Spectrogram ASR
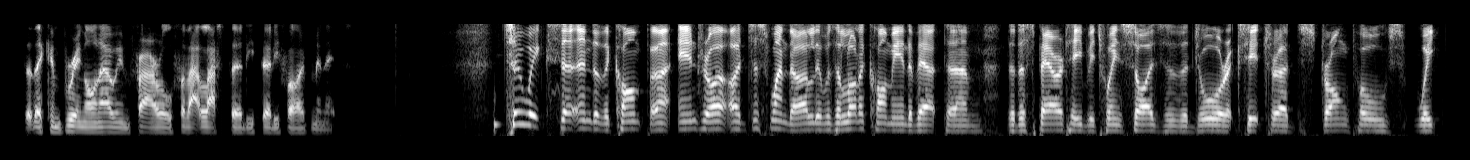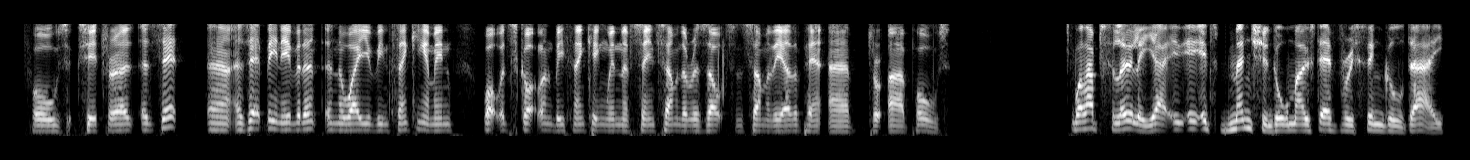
that they can bring on Owen Farrell for that last 30, 35 minutes. Two weeks uh, into the comp, uh, Andrew, I, I, just wonder. There was a lot of comment about um, the disparity between sides of the draw, etc. Strong pools, weak pools, etc. Is that uh, has that been evident in the way you've been thinking? I mean, what would Scotland be thinking when they've seen some of the results in some of the other pa- uh, uh, pools? Well, absolutely. Yeah, it, it's mentioned almost every single day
